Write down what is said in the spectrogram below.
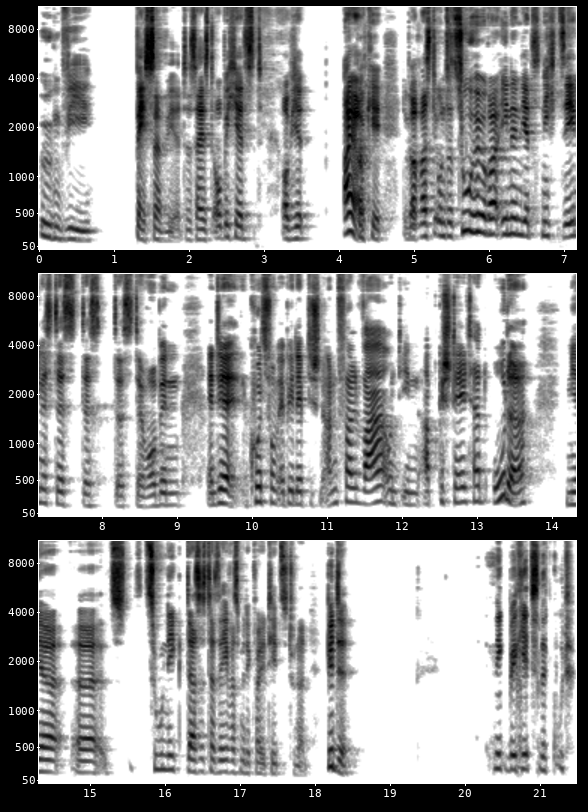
irgendwie besser wird. Das heißt, ob ich jetzt, ob ich jetzt, ah ja, okay. Doch. Was die, unsere ZuhörerInnen jetzt nicht sehen, ist, dass, dass, dass der Robin entweder kurz vorm epileptischen Anfall war und ihn abgestellt hat oder mir äh, zunickt, dass es tatsächlich was mit der Qualität zu tun hat. Bitte. Nick, mir geht's nicht gut.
